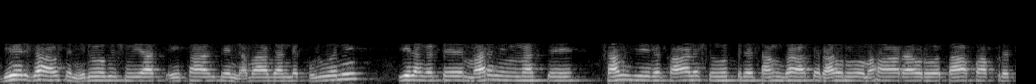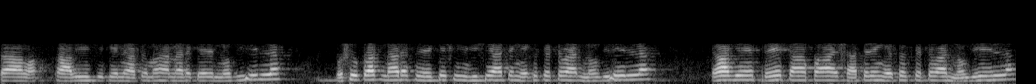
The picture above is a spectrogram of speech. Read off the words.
දීර්ඝායුෂ නිරෝගී සුවයත් ඒකාන්තයෙන් ලබා ගන්න පුළුවනි ඊළඟට මරණින් මත්තේ සංජීව කාල සූත්‍ර සංඝාත රවරෝ මහා රවරෝ තාපප්‍රතා වක්කාවීචි කියන අටමහා නරකයේ නොගිහිල්ලා උසුපත් නරකයේ 128න් එකකටවත් නොගිහිල්ලා එවාගේ പ്രേතාපාය සතරෙන් එකකටවත් නොගිහිල්ලා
